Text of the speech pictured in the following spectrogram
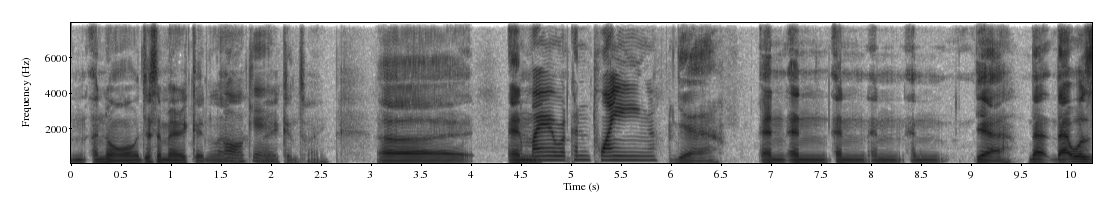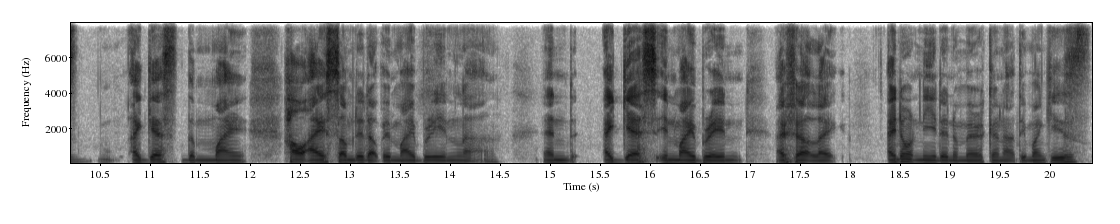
N- uh, no, just American lah. Oh, okay. American twang. Uh, and American twang. yeah, and and and and and yeah, that that was, I guess, the my how I summed it up in my brain lah. And I guess in my brain, I felt like I don't need an American Arctic Monkeys.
